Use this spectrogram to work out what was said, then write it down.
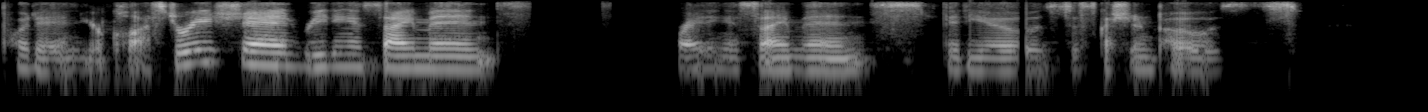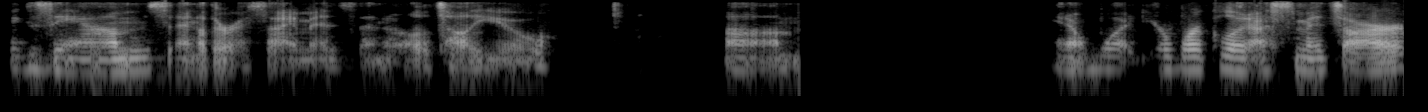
put in your class duration, reading assignments, writing assignments, videos, discussion posts, exams, and other assignments, and it'll tell you, um, you know, what your workload estimates are.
